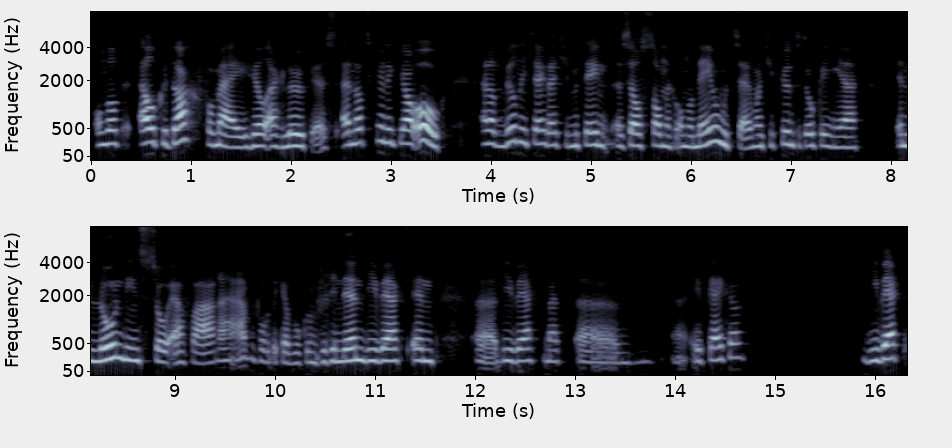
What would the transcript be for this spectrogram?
Omdat elke dag voor mij heel erg leuk is. En dat kun ik jou ook. En dat wil niet zeggen dat je meteen een zelfstandig ondernemer moet zijn, want je kunt het ook in je in loondienst zo ervaren. Hè? Bijvoorbeeld, ik heb ook een vriendin die werkt in, uh, die werkt met, uh, even kijken, die werkt,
